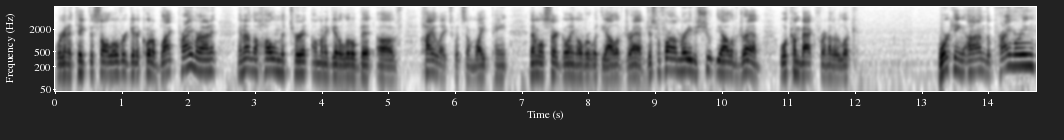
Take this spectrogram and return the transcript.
We're going to take this all over, get a coat of black primer on it, and on the hull and the turret, I'm going to get a little bit of highlights with some white paint. Then we'll start going over it with the olive drab. Just before I'm ready to shoot the olive drab, we'll come back for another look. Working on the primering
